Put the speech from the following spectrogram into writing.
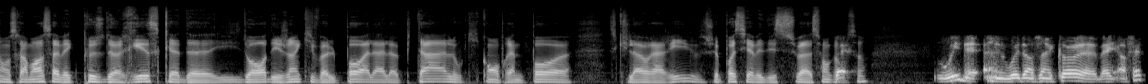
on se ramasse avec plus de risques. De, il doit y avoir des gens qui veulent pas aller à l'hôpital ou qui comprennent pas euh, ce qui leur arrive. Je sais pas s'il y avait des situations comme Ben, ça. Oui, mais oui, dans un cas, euh, ben, en fait,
